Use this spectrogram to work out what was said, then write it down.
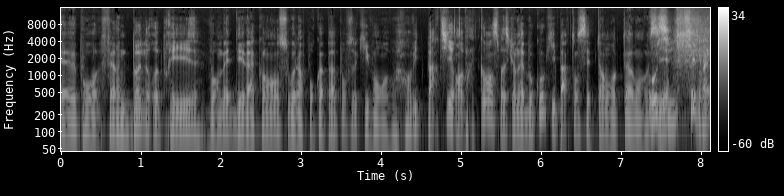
euh, pour faire une bonne reprise, vous remettre des vacances ou alors pourquoi pas pour ceux qui vont avoir envie de partir en vacances parce qu'il y en a beaucoup qui partent en septembre, octobre aussi. Aussi, c'est vrai.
